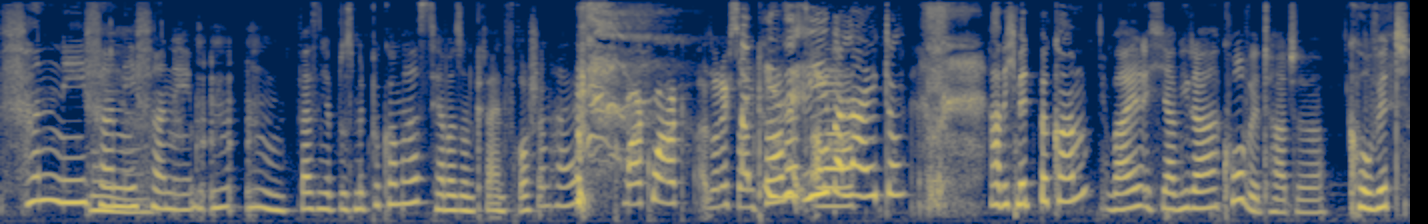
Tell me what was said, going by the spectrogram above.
funny, funny, funny. Ich weiß nicht, ob du es mitbekommen hast. Ich habe so einen kleinen Frosch im Hals. quack, quack. Also nicht so ein Körper, Diese Überleitung. Habe ich mitbekommen. weil ich ja wieder Covid hatte. Covid.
